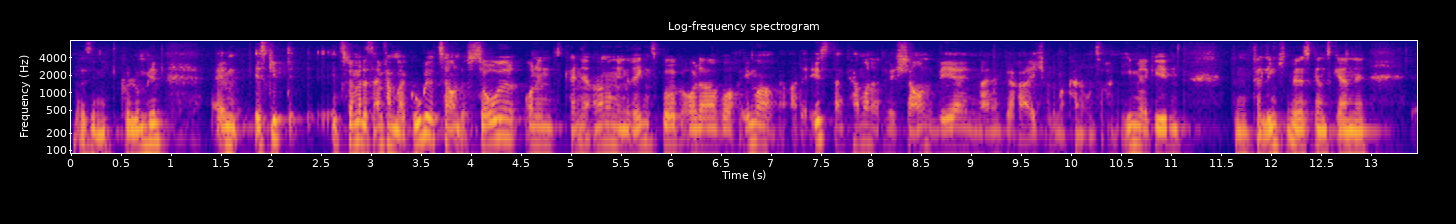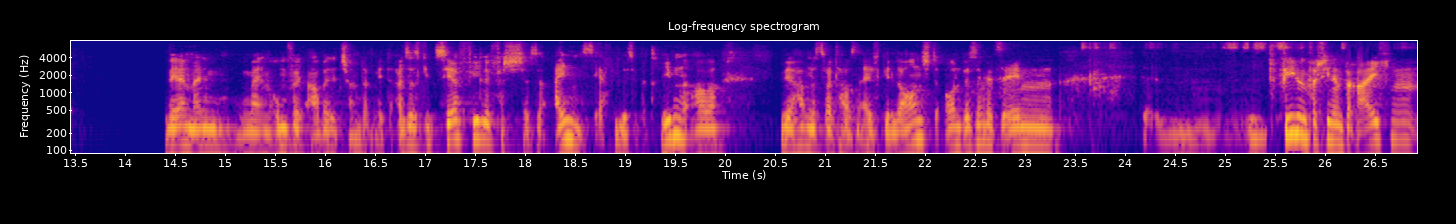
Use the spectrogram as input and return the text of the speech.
weiß ich nicht, Kolumbien. Ähm, es gibt, jetzt wenn man das einfach mal googelt, Sound of Soul und in, keine Ahnung, in Regensburg oder wo auch immer er ist, dann kann man natürlich schauen, wer in meinem Bereich, oder man kann uns auch ein E-Mail geben, dann verlinken wir das ganz gerne, wer in meinem, in meinem Umfeld arbeitet schon damit. Also es gibt sehr viele, also ein sehr vieles übertrieben, aber wir haben das 2011 gelauncht und wir sind jetzt in vielen verschiedenen Bereichen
